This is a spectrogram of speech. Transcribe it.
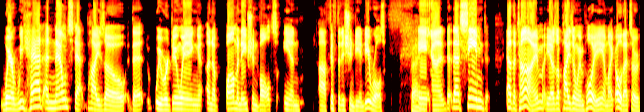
where we had announced at Paizo that we were doing an abomination vaults in uh, fifth edition D and D rules, right. and that seemed at the time as a Paizo employee, I'm like, oh, that's a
